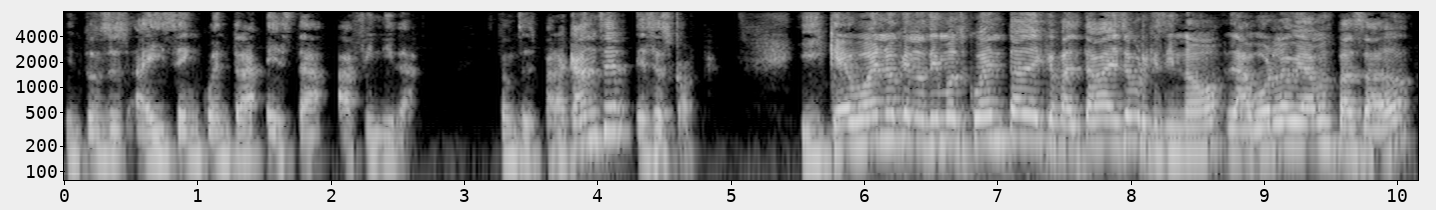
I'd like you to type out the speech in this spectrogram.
Entonces ahí se encuentra esta afinidad. Entonces, para cáncer es Escorpio. Y qué bueno que nos dimos cuenta de que faltaba eso, porque si no, la borla hubiéramos pasado.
